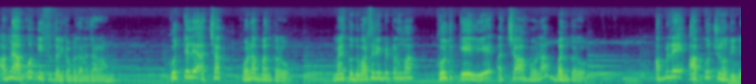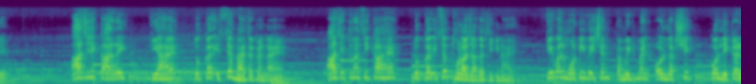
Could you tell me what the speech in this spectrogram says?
अब मैं आपको तीसरा तरीका बताना जा रहा हूँ। खुद के लिए अच्छा होना बंद करो। मैं इसको दोबारा से रिपीट करूँगा। खुद के लिए अच्छा होना बंद करो। अपने आप को चुनौती दे। आज ये कार्य किया है तो कल इससे बेहतर करना है। आज इतना सीखा है तो कल इससे थोड़ा ज़्यादा सीखना है। केवल मोटिवेशन कमिटमेंट और लक्ष्य को लेकर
